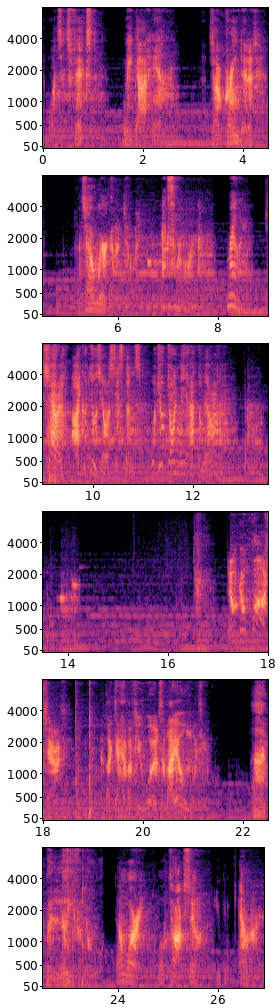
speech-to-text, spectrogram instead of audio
And once it's fixed, we got him. That's how Crane did it. That's how we're gonna do it. Excellent work. Really. Sheriff, I could use your assistance. Would you join me at the mirror? Don't go far, Sheriff. I'd like to have a few words of my own with you. Unbelievable. Don't worry. We'll talk soon. You can count on it.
